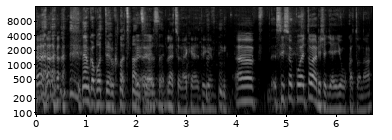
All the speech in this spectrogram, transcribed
nem kapott több gólt Franciaország. Lecövekelt, igen. Uh, Sziszokó tovább is egy ilyen jó katona.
